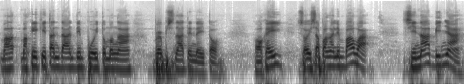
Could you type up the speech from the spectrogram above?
ma- makikitandaan din po itong mga verbs natin na ito. Okay? So, isa pang halimbawa, sinabi niya,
